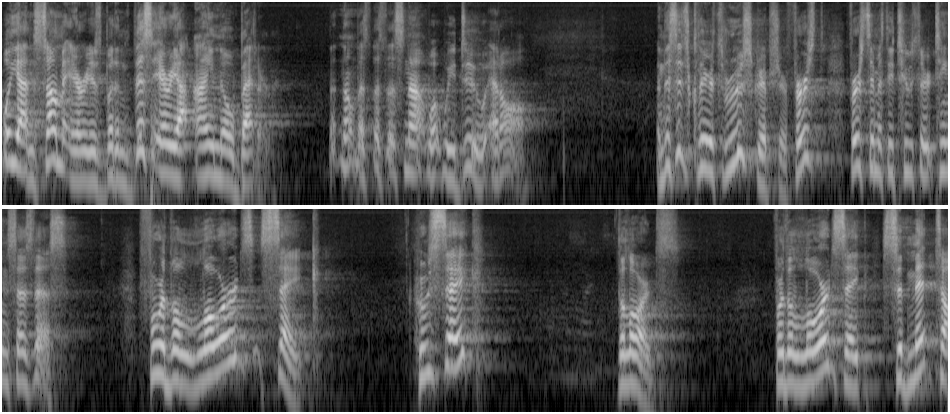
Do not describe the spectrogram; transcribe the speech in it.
Well, yeah, in some areas, but in this area, I know better. No, that's, that's, not what we do at all. And this is clear through Scripture. First, 1 Timothy 2.13 says this, for the Lord's sake. Whose sake? The Lord's. For the Lord's sake, submit to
